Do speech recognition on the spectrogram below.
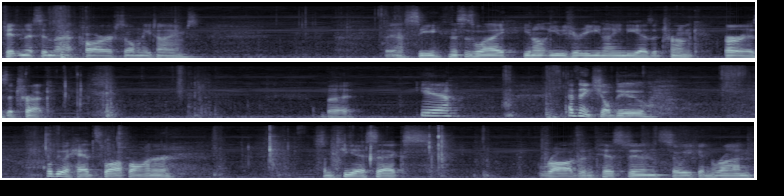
fitting this in that car so many times. But see, this is why you don't use your E90 as a trunk or as a truck. But yeah, I think she'll do. We'll do a head swap on her. Some TSX rods and pistons so we can run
